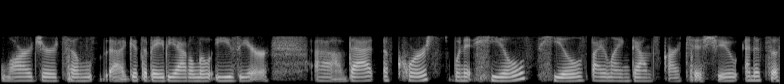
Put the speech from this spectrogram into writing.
larger to uh, get the baby out a little easier. Uh, that, of course, when it heals, heals by laying down scar tissue, and it's a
